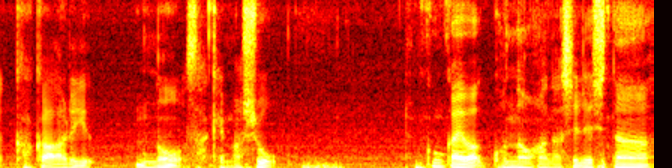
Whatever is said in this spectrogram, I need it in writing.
あ関わるのを避けましょう今回はこんなお話でした。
